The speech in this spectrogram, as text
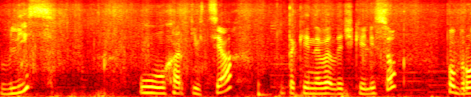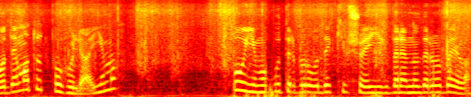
в ліс у Харківцях. Тут такий невеличкий лісок. Побродимо тут, погуляємо. Поїмо бутербродиків, що я їх даремно не робила.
